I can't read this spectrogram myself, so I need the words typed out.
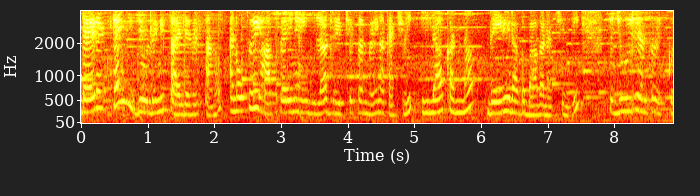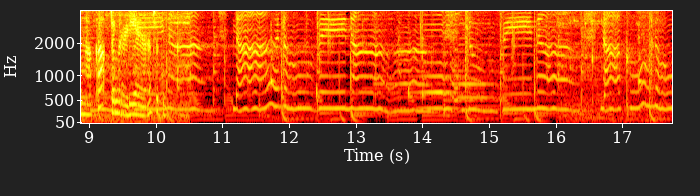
డైరెక్ట్గా ఈ జ్యువెలరీని స్టైల్ చేసేస్తాను. అండ్ ఆల్సో ఈ హాఫ్ సారీ నేను ఇలా డ్రేప్ చేశాను కానీ నాకు యాక్చువల్లీ ఇలా కన్నా వేరేలాగా బాగా నచ్చింది. సో జ్యువెలరీ అంతా వేసుకున్నాక మొత్తం రెడీ అయ్యానో చూపిస్తాను. no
